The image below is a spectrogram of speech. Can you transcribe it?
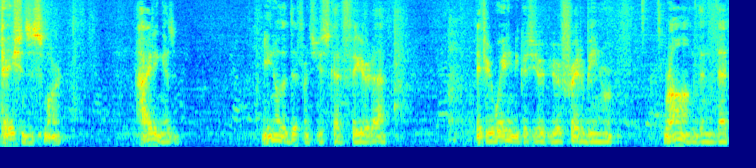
Patience is smart. Hiding isn't. You know the difference. You just gotta figure it out. If you're waiting because you're, you're afraid of being wrong, then that,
